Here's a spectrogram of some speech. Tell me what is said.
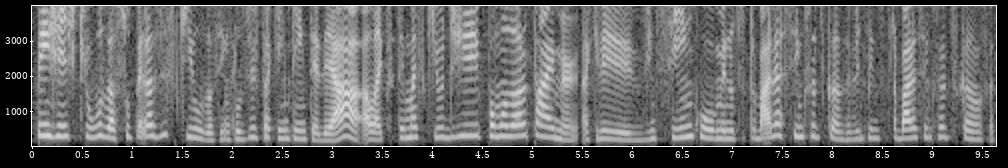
tem gente que usa super as skills, assim. Inclusive, pra quem tem TDA, a Alexa tem uma skill de Pomodoro Timer. Aquele 25 minutos você trabalha, 5 você descansa. 25 você trabalha, 5 você descansa.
